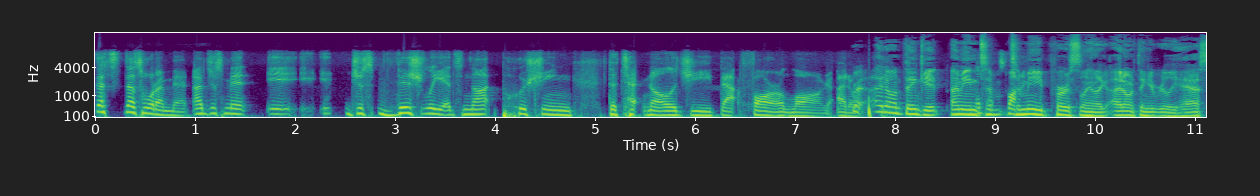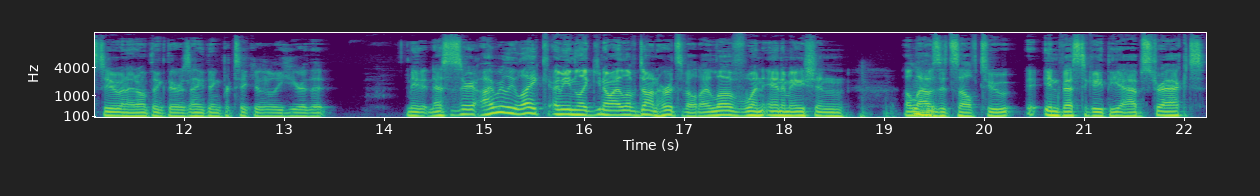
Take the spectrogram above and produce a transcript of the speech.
that's that's what i meant i just meant it, it, just visually it's not pushing the technology that far along i don't Right, I don't think it. I mean, And to, to me personally, like I don't think it really has to, and I don't think there's anything particularly here that made it necessary. I really like. I mean, like you know, I love Don Hertzfeldt. I love when animation allows Mm-hmm. itself to investigate the abstract.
